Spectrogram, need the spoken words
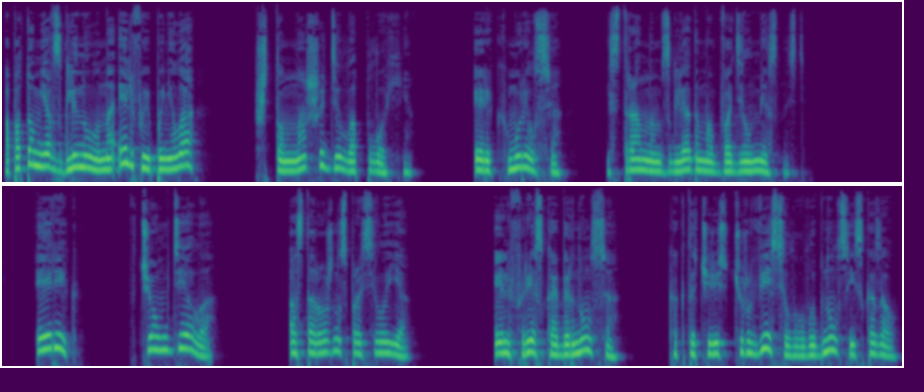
а потом я взглянула на эльфа и поняла, что наши дела плохи. Эрик хмурился и странным взглядом обводил местность. «Эрик, в чем дело?» — осторожно спросила я. Эльф резко обернулся, как-то чересчур весело улыбнулся и сказал.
